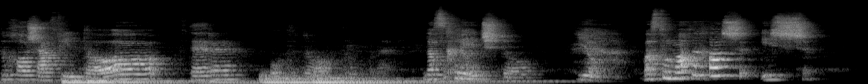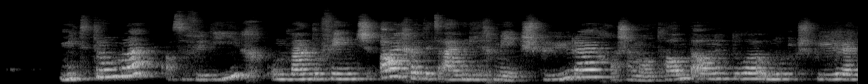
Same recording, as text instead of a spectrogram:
Du kannst auch viel da, auf dieser oder da trommeln. Lass bisschen entstehen. Ja. Was du machen kannst, ist mittrommeln, also für dich. Und wenn du findest, ah, ich will jetzt eigentlich mehr spüren, kannst du mal die Hand an tun und nur spüren,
